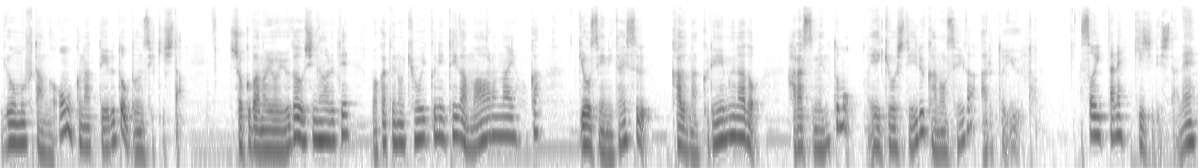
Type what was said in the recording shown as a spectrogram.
業務負担が重くなっていると分析した。職場の余裕が失われて若手の教育に手が回らないほか行政に対する過度なクレームなどハラスメントも影響している可能性があるというと。そういったね記事でしたね。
